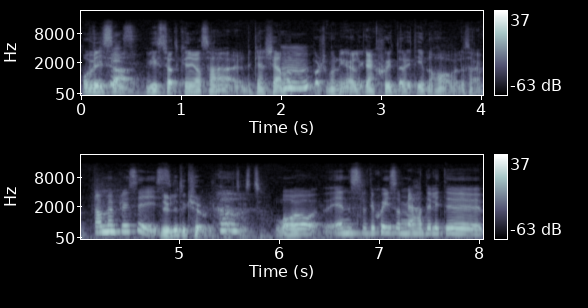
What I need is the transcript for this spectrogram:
Och visa, precis. Mm. visst du att du kan göra så här? Du kan tjäna att börsen går ner eller du kan skydda ditt innehav eller så här. Ja men precis. Det är lite kul faktiskt. Och, Och en strategi som jag hade lite,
